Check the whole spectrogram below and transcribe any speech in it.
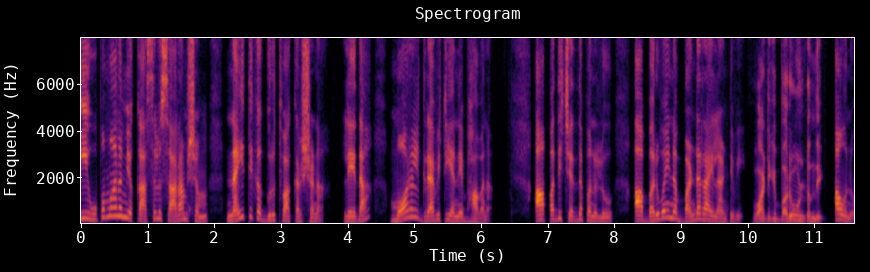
ఈ ఉపమానం యొక్క అసలు సారాంశం నైతిక గురుత్వాకర్షణ లేదా మోరల్ గ్రావిటీ అనే భావన. ఆ పది చెద్ద పనులు ఆ బరువైన బండరాయిలాంటివి వాటికి బరువు ఉంటుంది. అవును.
